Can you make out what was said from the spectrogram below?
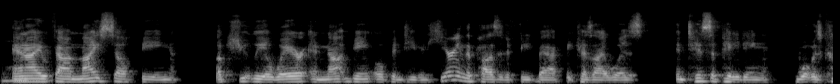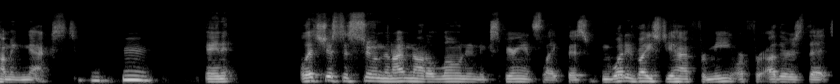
Yeah. And I found myself being acutely aware and not being open to even hearing the positive feedback because I was anticipating what was coming next. Mm-hmm. And let's just assume that I'm not alone in an experience like this. And what advice do you have for me or for others that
